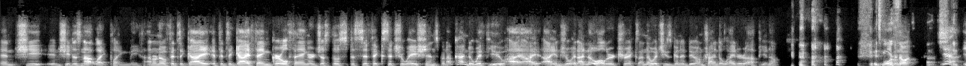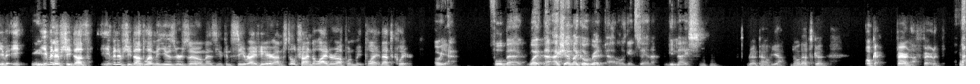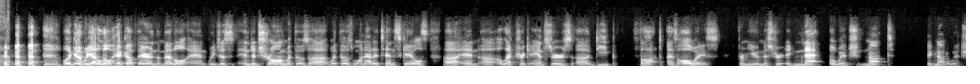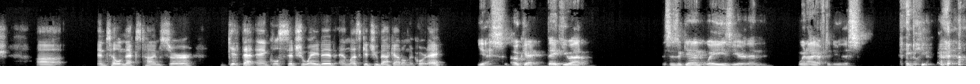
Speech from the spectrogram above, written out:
And she and she does not like playing me. I don't know if it's a guy if it's a guy thing, girl thing, or just those specific situations. But I'm kind of with you. I I I enjoy it. I know all her tricks. I know what she's gonna do. I'm trying to light her up. You know. it's more even though yeah even even if she does even if she does let me use her zoom as you can see right here i'm still trying to light her up when we play that's clear Oh yeah. Full bag. White paddle. Actually, I might go red paddle against Anna. It'd be nice. red pal yeah no that's good okay fair enough fair enough well good we had a little hiccup there in the middle and we just ended strong with those uh with those one out of ten scales uh and uh electric answers uh deep thought as always from you mr ignatowicz not ignatowich uh until next time sir get that ankle situated and let's get you back out on the court eh Yes. Okay. Thank you, Adam. This is again way easier than when I have to do this. Thank you.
